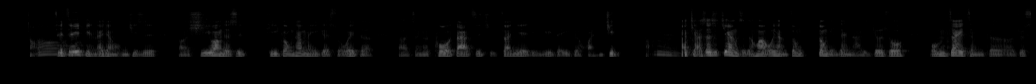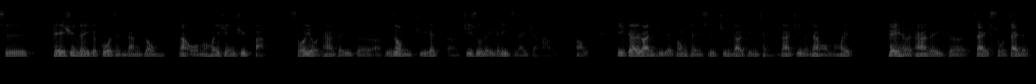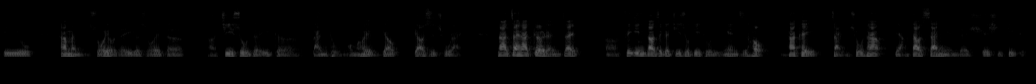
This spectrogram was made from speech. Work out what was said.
好、哦，所以这一点来讲，我们其实呃希望的是提供他们一个所谓的呃整个扩大自己专业领域的一个环境。好，嗯，那假设是这样子的话，我想重重点在哪里？就是说我们在整个就是培训的一个过程当中，那我们会先去把所有它的一个呃，比如说我们举一个呃技术的一个例子来讲好了，好，一个软体的工程师进到京城，那基本上我们会配合他的一个在所在的 BU，他们所有的一个所谓的啊技术的一个蓝图，我们会标标示出来。那在他个人在呃 fit in 到这个技术地图里面之后，他可以展出他两到三年的学习地图。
